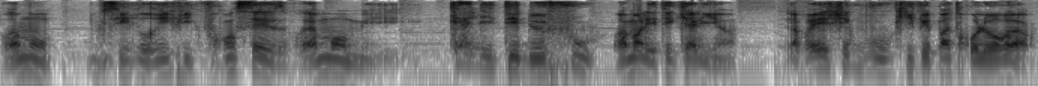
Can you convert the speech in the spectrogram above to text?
Vraiment, une série horrifique française, vraiment, mais qualité de fou. Vraiment, elle était quali. Hein. Après, je sais que vous kiffez pas trop l'horreur.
